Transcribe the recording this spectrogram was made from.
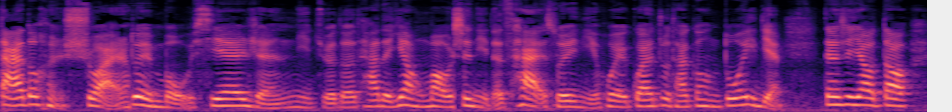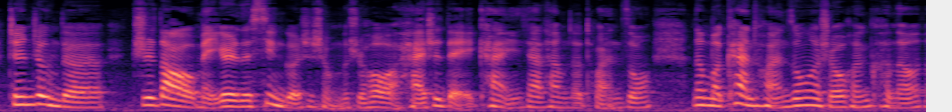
大家都很帅，对某些人你觉得他的样貌是你的菜，所以你会关注他更多一点。但是要到真正的知道每个人的性格是什么的时候，还是得看一下他们的团综。那么看团综的时候，很可能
